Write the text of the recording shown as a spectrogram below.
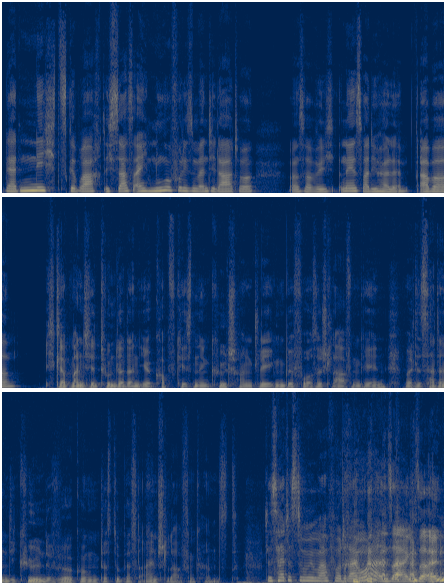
Der hat nichts gebracht. Ich saß eigentlich nur vor diesem Ventilator und es war wirklich, nee, es war die Hölle. Aber ich glaube, manche tun da dann ihr Kopfkissen in den Kühlschrank legen, bevor sie schlafen gehen, weil das hat dann die kühlende Wirkung, dass du besser einschlafen kannst. Das hättest du mir mal vor drei Monaten sagen sollen.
